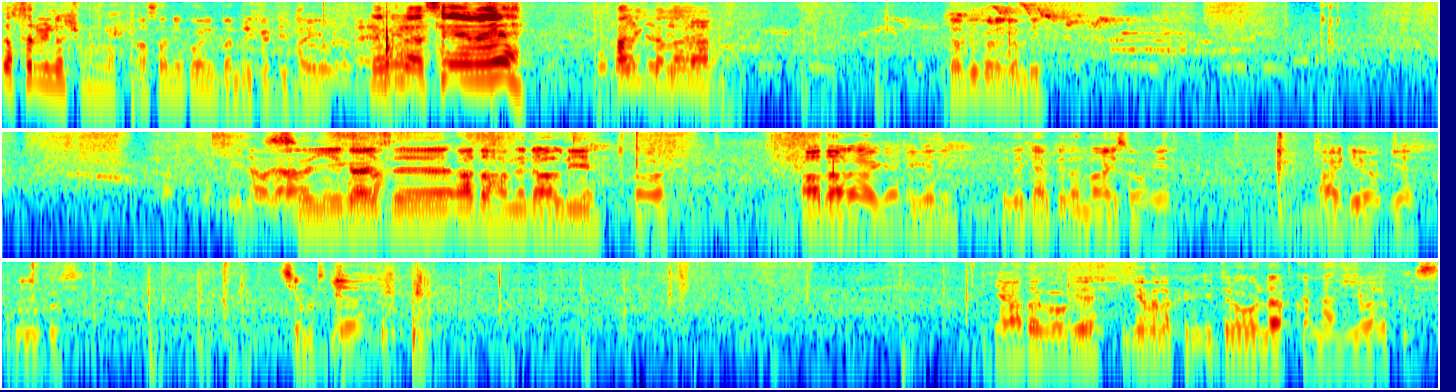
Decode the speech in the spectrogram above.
कसर भी ना छोड़ने। असा नहीं कोई बंदे कड्डी भाई नहीं वैसे एवें खाली गल्ला। जल्दी करो, जल्दी। सो ये गाइस आधा हमने डाल दिया और आधा रह गया, ठीक है जी? ये देखें अब कितना नाइस हो गया। टाइडी हो गया, बिल्कुल। चिमट गया। है यहाँ तक हो गया, ये वाला फिर इधर ओवरलैप करना है, ये वाला पीस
